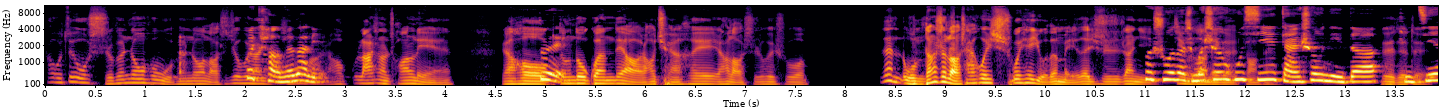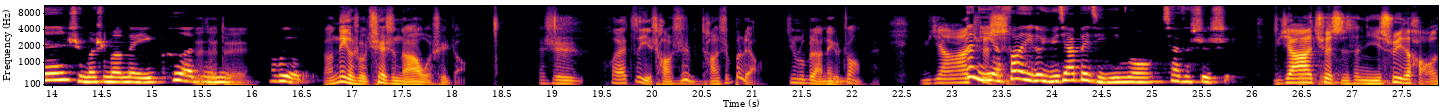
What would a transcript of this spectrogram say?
他会最后十分钟和五分钟，老师就会让你躺在那里然后拉上窗帘，然后灯都关掉，然后全黑，然后老师会说，那我们当时老师还会说一些有的没的，就是让你会说的什么深呼吸，感受你的指对对对尖，什么什么每一刻对对对个，他会有的。然后那个时候确实能让我睡着，但是后来自己尝试嗯尝试不了，进入不了那个嗯状态。瑜伽那你也放一个瑜伽背景音喽，下次试试。瑜伽确实是你睡得好，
